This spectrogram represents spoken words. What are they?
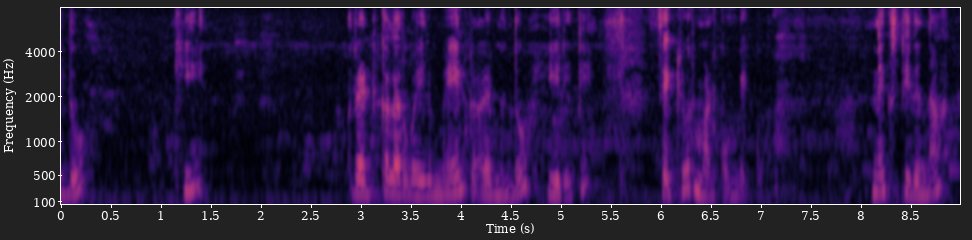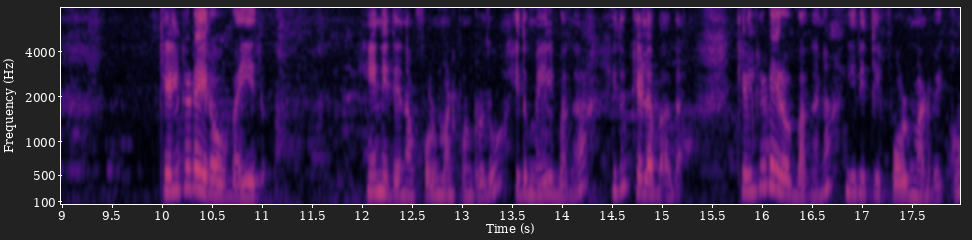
ಇದು ಈ ರೆಡ್ ಕಲರ್ ವೈರ್ ಮೇಲ್ಗಡೆ ಬಂದು ಈ ರೀತಿ ಸೆಕ್ಯೂರ್ ಮಾಡ್ಕೊಬೇಕು. ನೆಕ್ಸ್ಟ್ ಇದನ್ನು ಕೆಳಗಡೆ ಇರೋ ವೈರ್ ಏನಿದೆ ನಾವು ಫೋಲ್ಡ್ ಮಾಡ್ಕೊಂಡಿರೋದು, ಇದು ಮೇಲ್ಭಾಗ ಇದು ಕೆಳಭಾಗ ಕೆಳಗಡೆ ಇರೋ ಭಾಗನ ಈ ರೀತಿ ಫೋಲ್ಡ್ ಮಾಡಬೇಕು.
